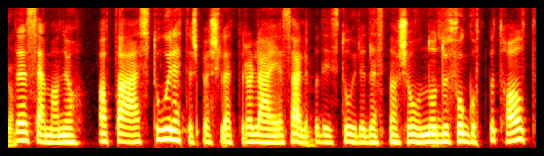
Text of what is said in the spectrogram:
Ja. det ser man jo. At det er stor etterspørsel etter å leie, særlig på de store destinasjonene, og du får godt betalt.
